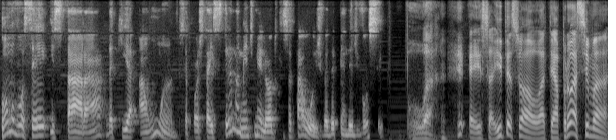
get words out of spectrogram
Como você estará daqui a um ano? Você pode estar extremamente melhor do que você está hoje, vai depender de você. Boa! É isso aí, pessoal. Até a próxima!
